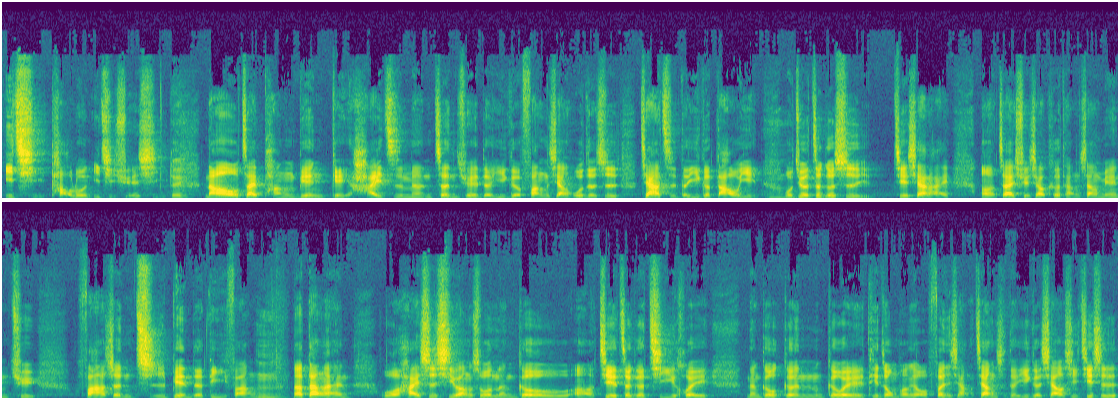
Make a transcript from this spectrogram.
一起讨论，一起学习，对，然后在旁边给孩子们正确的一个方向，或者是价值的一个导引。嗯、我觉得这个是接下来呃在学校课堂上面去发生质变的地方。嗯，那当然我还是希望说能够呃借这个机会。能够跟各位听众朋友分享这样子的一个消息。其实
